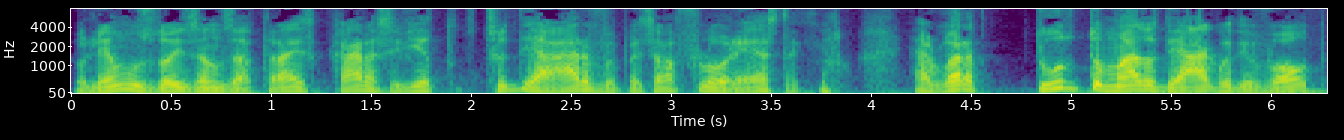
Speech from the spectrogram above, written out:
Eu lembro uns dois anos atrás, cara, você via tudo, tudo de árvore, parecia uma floresta. Aquilo. Agora tudo tomado de água de volta.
